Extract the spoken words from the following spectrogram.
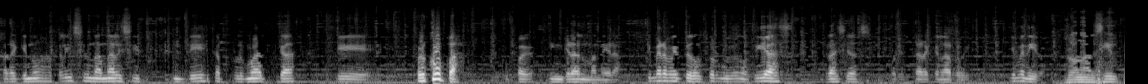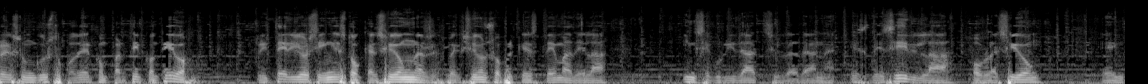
para que nos realice un análisis de esta problemática que preocupa, preocupa en gran manera. Primeramente, doctor, muy buenos días. Gracias por estar acá en la revista. Bienvenido. Ronald, siempre es un gusto poder compartir contigo criterios y en esta ocasión una reflexión sobre qué es tema de la inseguridad ciudadana, es decir, la población en,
